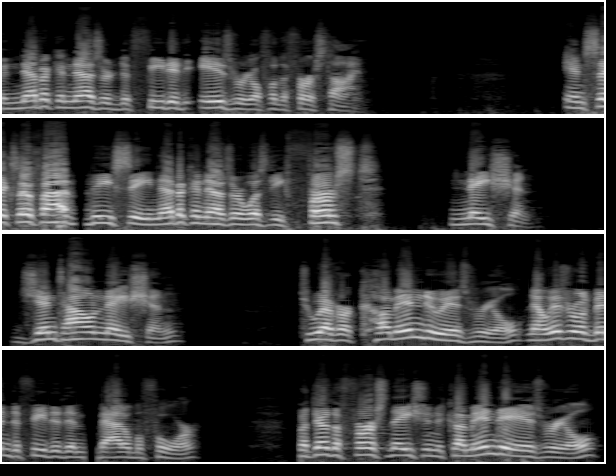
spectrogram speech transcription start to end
when Nebuchadnezzar defeated Israel for the first time. In 605 BC, Nebuchadnezzar was the first nation, Gentile nation, to ever come into Israel. Now, Israel had been defeated in battle before, but they're the first nation to come into Israel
